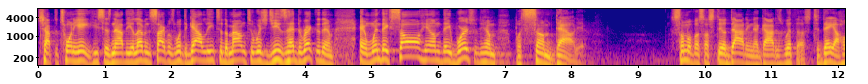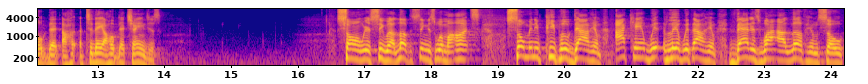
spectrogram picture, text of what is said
chapter 28, he says, Now the 11 disciples went to Galilee to the mountain to which Jesus had directed them. And when they saw him, they worshiped him, but some doubted. Some of us are still doubting that God is with us. Today, I hope that uh, today I hope that changes. Song we're singing. I love to sing this with my aunts. So many people doubt him. I can't live without him. That is why I love him so.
